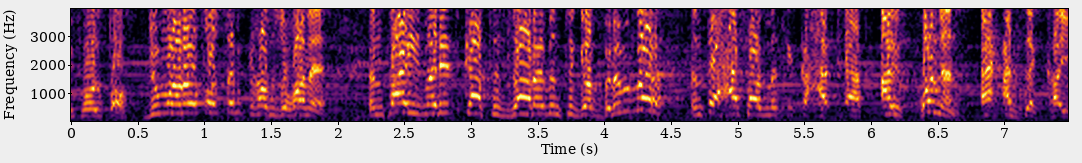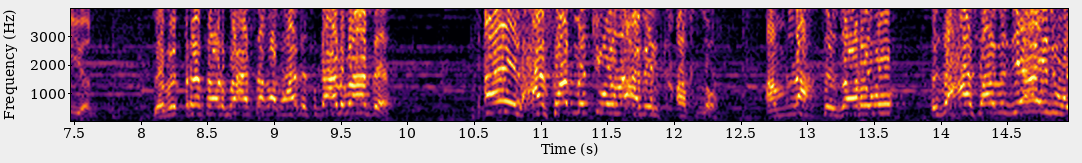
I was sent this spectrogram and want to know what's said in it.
ይፈልጦ ድመረፆ ፅድቂ ከም ዝኾነ እንታይ መሪፅካ ትዛረብን ትገብር እምበር እንታይ ሓሳብ መፂካ ሓጢኣት ኣይኮነን ኣይዓደግካዮን ዘፍጥረት ኣርባዕተ ካብ ሓደ ስጋ ኣርባዕተ ቃየል ሓሳብ መፂዎ ንኣቤል ክቐትሎ ኣምላኽ ተዛረቦ እዚ ሓሳብ እዚኣ ኢልዎ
